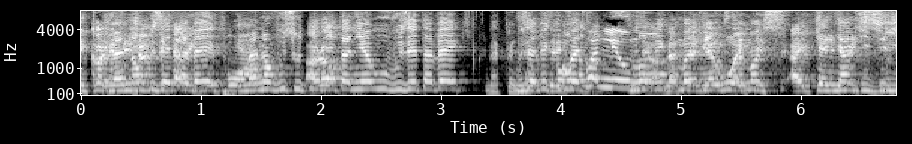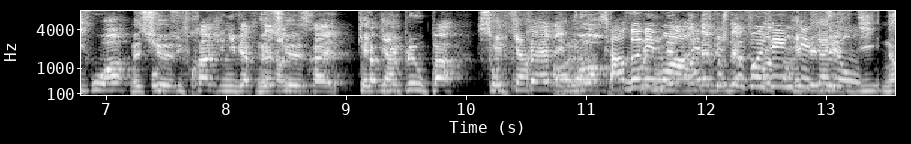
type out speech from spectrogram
Et quand Et maintenant vous êtes avec. Et maintenant vous soutenez Netanyahou. Vous êtes avec. Vous avez combattu. Netanyahou a été, Quelqu'un qui dit. fois Monsieur- au suffrage universel Monsieur- en Israël. Ça quelqu'un- vous plaît ou pas? Son frère Oh est là mort. Pardonnez-moi, est-ce que je peux poser une question. Non,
